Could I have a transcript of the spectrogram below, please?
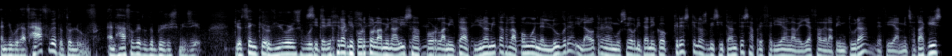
and you would have half of it at the Louvre and half of it at the British Museum, Si te dijera que corto la Mona Lisa por la mitad y una mitad la pongo en el Louvre y la otra en el Museo Británico, ¿crees que los visitantes apreciarían la belleza de la pintura? Decía Mitsotakis.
